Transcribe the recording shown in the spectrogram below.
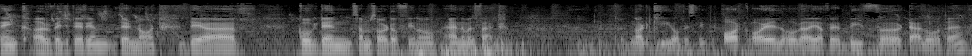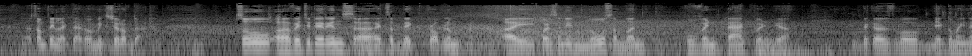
think are vegetarian they're not. They are cooked in some sort of you know animal fat. Not ghee obviously. Pork oil hoga ya fir beef uh, tallow hota hai. Something like that or mixture of that. So uh, vegetarians uh, it's a big problem. I personally know someone who went back to india because wo ek do mein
